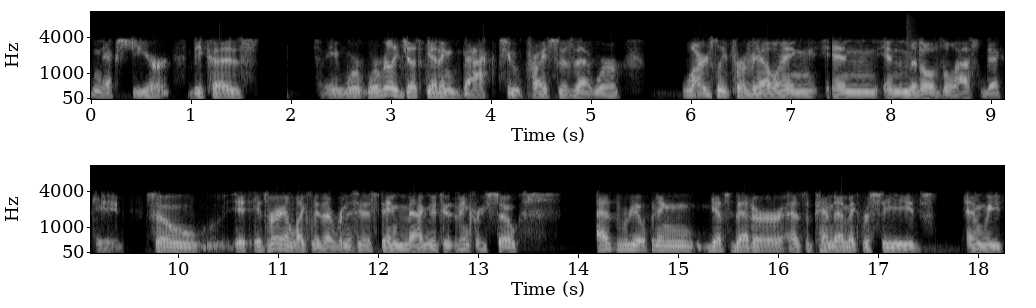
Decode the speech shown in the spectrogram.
next year because I mean, we're, we're really just getting back to prices that were largely prevailing in in the middle of the last decade. So it, it's very unlikely that we're going to see the same magnitude of increase. So as the reopening gets better, as the pandemic recedes, and we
